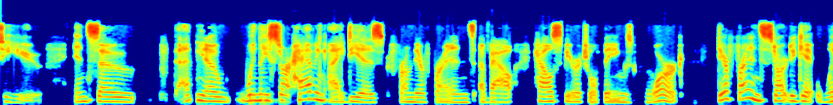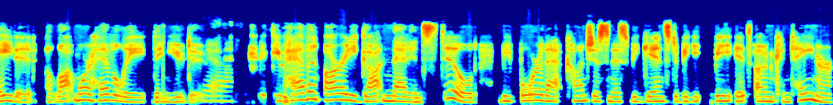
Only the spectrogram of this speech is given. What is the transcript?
to you. And so you know, when they start having ideas from their friends about how spiritual things work, their friends start to get weighted a lot more heavily than you do. Yeah. If you haven't already gotten that instilled before that consciousness begins to be, be its own container,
